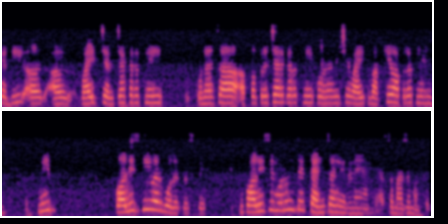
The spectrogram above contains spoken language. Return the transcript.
कधी वाईट चर्चा करत नाही कोणाचा अपप्रचार करत नाही कोणाविषयी वाईट वाक्य वापरत नाही. मी पॉलिसीवर बोलत असते. पॉलिसी म्हणून ते त्यांचा निर्णय आहे असं माझं मत आहे.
